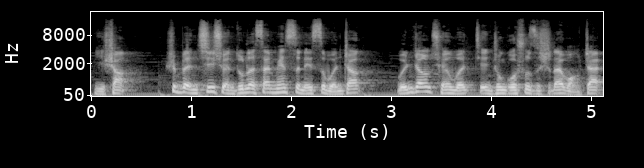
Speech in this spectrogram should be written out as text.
以上是本期选读的三篇四零四文章，文章全文见中国数字时代网站。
